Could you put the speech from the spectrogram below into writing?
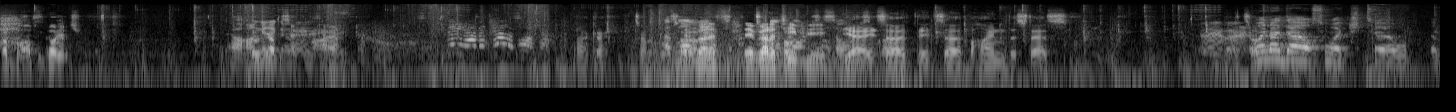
But Bob, we got it. Yeah, I'm gonna grab go. second time. Okay. Teleport. As They've long got as a they've got a as long as the TP. Yeah, it's uh, it's uh, behind the stairs. At the top. When I die, I'll switch to them.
